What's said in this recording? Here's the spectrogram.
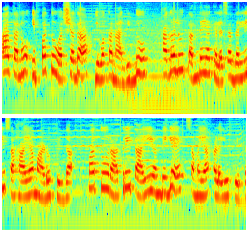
ಆತನು ಇಪ್ಪತ್ತು ವರ್ಷದ ಯುವಕನಾಗಿದ್ದು, ಹಗಲು ತಂದೆಯ ಕೆಲಸದಲ್ಲಿ ಸಹಾಯ ಮಾಡುತ್ತಿದ್ದ ಮತ್ತು ರಾತ್ರಿ ತಾಯಿಯೊಂದಿಗೆ ಸಮಯ ಕಳೆಯುತ್ತಿದ್ದ.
